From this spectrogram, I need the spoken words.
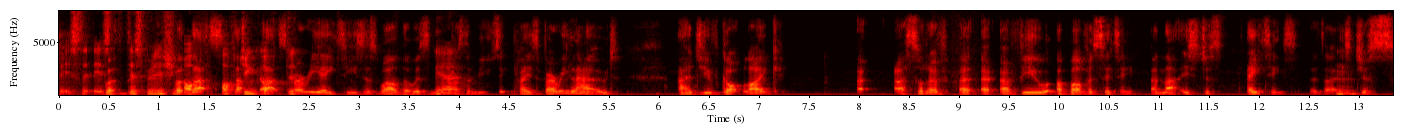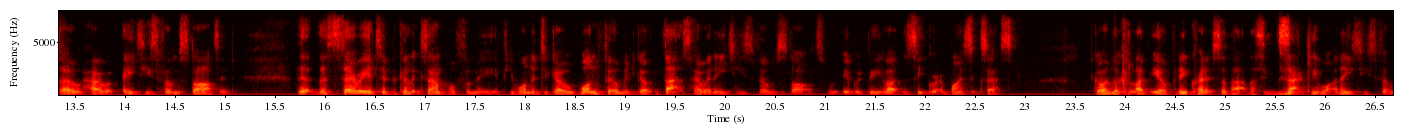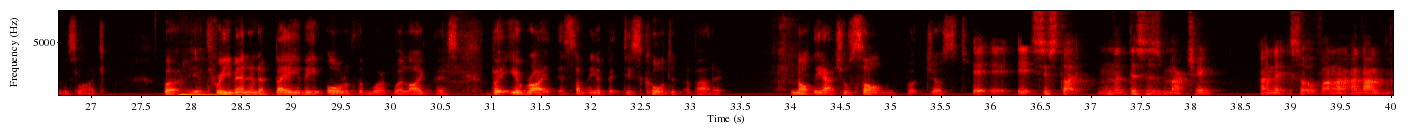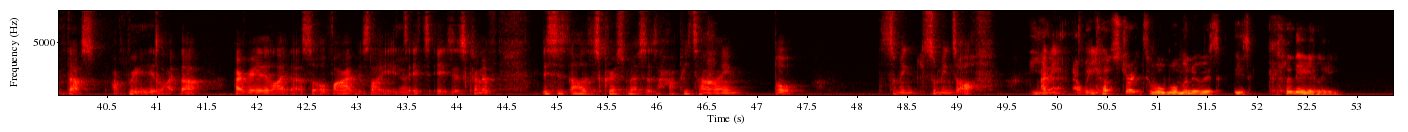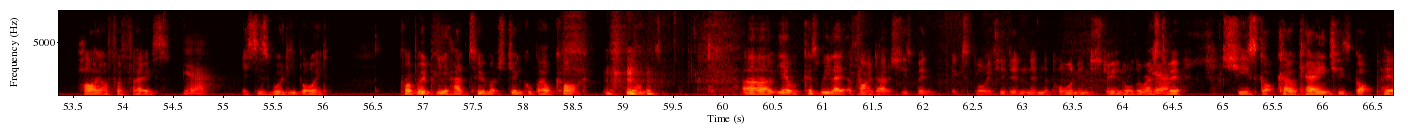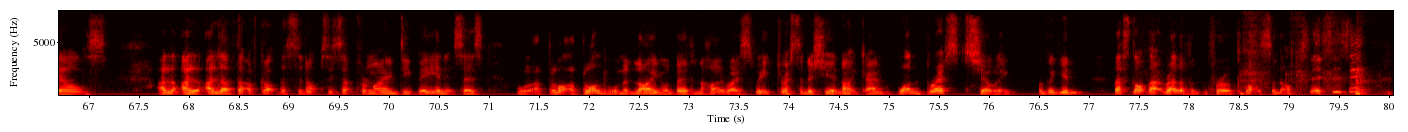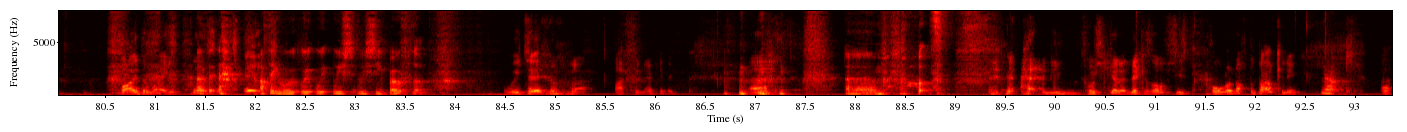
It's the, it's But- the disposition But of that's of, that- Jing- that's of the, very 80s as well, though, isn't it? Yeah. Because the music plays very loud, and you've got like a, a sort of a, a, view above a city, and that is just 80s. That is Hmm. just so how 80s films started. The the stereotypical example for me, if you wanted to go one film and you go, that's how an 80s film starts, it would be like The Secret of My Success. Go and look at like the opening credits of that. That's exactly what an 80s film is like. But Three Men and a Baby, all of them were, were like this. But you're right, there's something a bit discordant about it. Not the actual song, but just it, it, it's just like mm, this is matching, and it's sort of and, I, and I, that's I really like that. I really like that sort of vibe. It's like it's Yeah. it's, it's it's kind of this is oh it's Christmas, it's a happy time, but something something's off. yeah. And And, he- we he- cut straight to a woman who is is clearly high off her face. Yeah, This is Woody Boyd. Probably had too much Jingle Bell cock. Let's be honest. Uh, yeah, because we later find out she's been exploited in, in the porn industry and all the rest of it. She's got cocaine, she's got pills. I, I, I love that I've got the synopsis up from IMDb and it says, well, a, bl- a blonde woman lying on bed in a high rise suite dressed in a sheer nightgown, one breast showing. I'm thinking, that's not that relevant for a plot synopsis, is it? By the way, I, tit. I think we, we, we, we see both of them. we do. I've seen everything. Uh, Um, but and even before she got her knickers off, she's fallen off the balcony. no, Uh,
